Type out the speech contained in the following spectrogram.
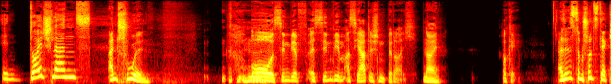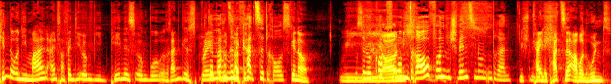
In Deutschland An Schulen. Oh, sind wir, äh, sind wir im asiatischen Bereich? Nein. Okay. Also es ist zum Schutz der Kinder und die malen einfach, wenn die irgendwie einen Penis irgendwo rangesprayt da machen oder sie eine Katze draus. Genau. Wie, Ist ja nur ein Kopf ja, oben nicht, drauf und ein Schwänzchen unten dran. Nicht, Keine nicht, Katze, aber ein Hund.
